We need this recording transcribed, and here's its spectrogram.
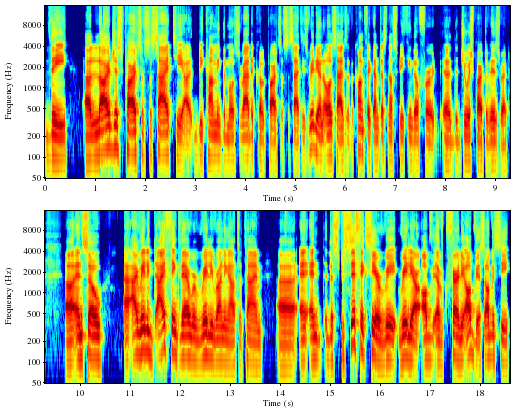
the uh, largest parts of society are becoming the most radical parts of society. It's really on all sides of the conflict. I'm just not speaking though for uh, the Jewish part of Israel, uh, and so I really I think there we're really running out of time. Uh, and, and, the specifics here re- really are, ob- are fairly obvious. Obviously,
